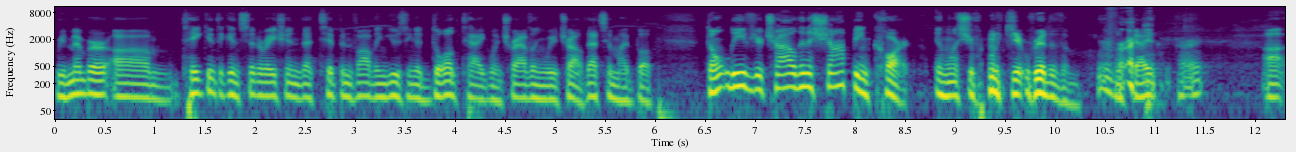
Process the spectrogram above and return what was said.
Remember, um, take into consideration that tip involving using a dog tag when traveling with your child. That's in my book. Don't leave your child in a shopping cart unless you want to get rid of them. Okay. Right. Uh,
